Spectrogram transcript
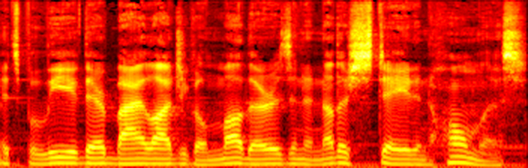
It's believed their biological mother is in another state and homeless.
